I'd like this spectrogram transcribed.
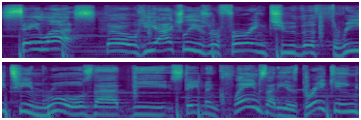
Say less. So he actually is referring to the three team rules that the statement claims that he is breaking,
